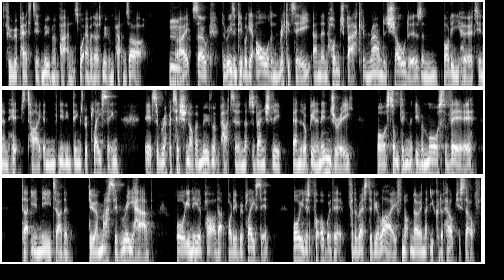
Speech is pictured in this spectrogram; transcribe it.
through repetitive movement patterns, whatever those movement patterns are mm. right? So the reason people get old and rickety and then hunchback and rounded shoulders and body hurting and hips tight and needing things replacing, it's a repetition of a movement pattern that's eventually ended up being an injury or something even more severe that you need to either do a massive rehab or you need a part of that body replacing. Or you just put up with it for the rest of your life, not knowing that you could have helped yourself.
